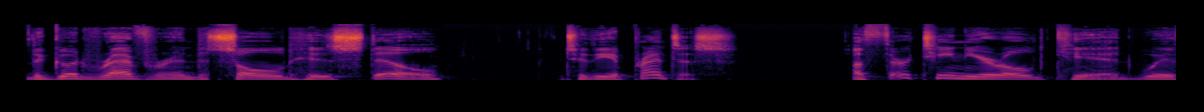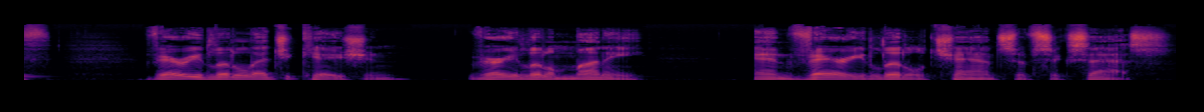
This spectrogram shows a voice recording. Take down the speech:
the good Reverend sold his still to the apprentice, a 13 year old kid with very little education, very little money, and very little chance of success.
